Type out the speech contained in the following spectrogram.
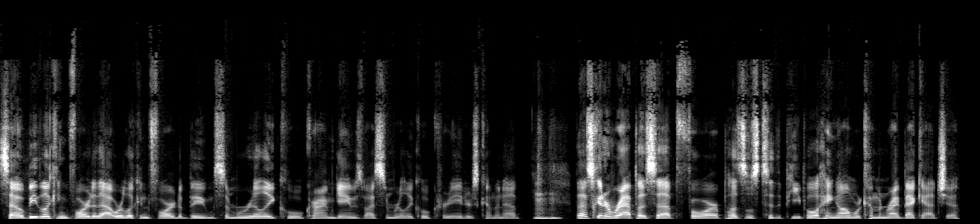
So be looking forward to that. We're looking forward to being some really cool crime games by some really cool creators coming up. Mhm. That's going to wrap us up for Puzzles to the People. Hang on, we're coming right back at you.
